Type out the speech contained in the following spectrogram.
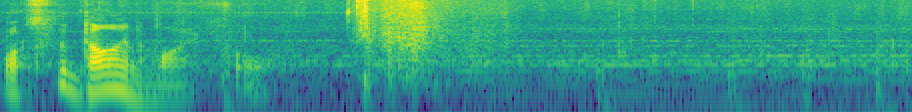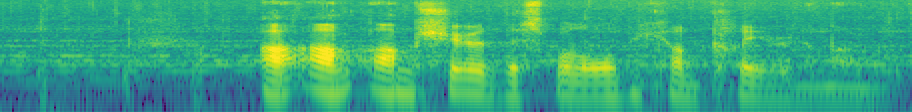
What's the dynamite for? I, I'm, I'm sure this will all become clear in a moment.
